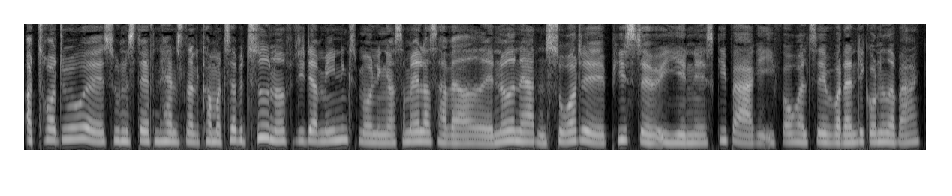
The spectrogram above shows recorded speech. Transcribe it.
Og tror du, øh, Sune Steffen Hansen, at det kommer til at betyde noget for de der meningsmålinger, som ellers har været øh, noget nær den sorte piste i en øh, skibakke i forhold til, hvordan det går ned ad bakke?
